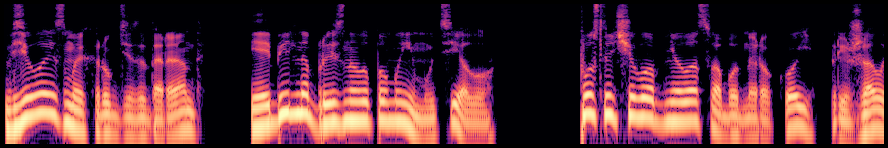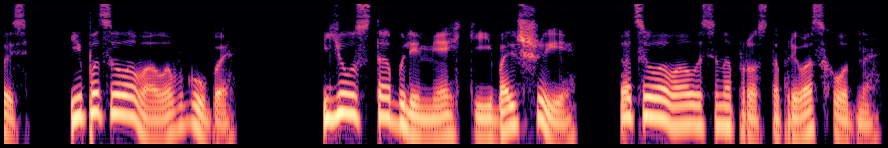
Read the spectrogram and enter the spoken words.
Взяла из моих рук дезодорант и обильно брызнула по моему телу. после чего обняла свободной рукой, прижалась и поцеловала в губы. Ее уста были мягкие и большие, а целовалась она просто превосходно.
